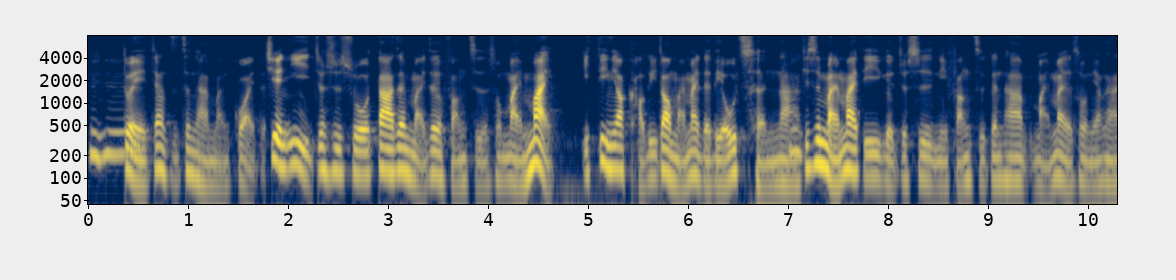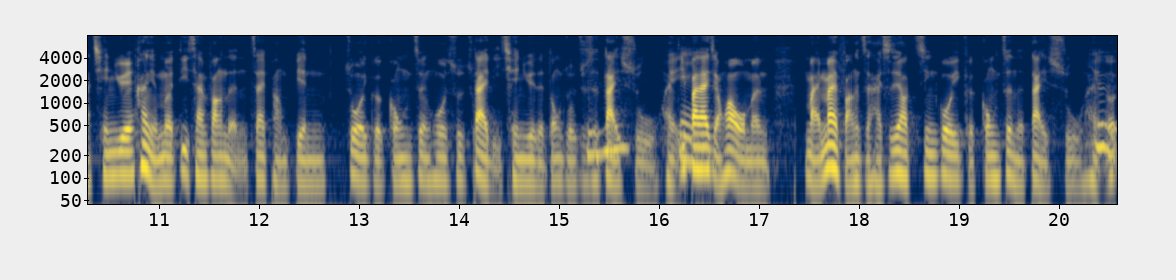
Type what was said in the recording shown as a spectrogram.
嗯、哼对，这样子真的还蛮怪的。建议就是说，大家在买这个房子的时候，买卖一定要考虑到买卖的流程呐、啊。其实买卖第一个就是你房子跟他买卖的时候，你要跟他签约，看有没有第三方人在旁边做一个公证或者是代理签约的动作，就是代书。嘿，一般来讲话，我们。买卖房子还是要经过一个公证的代书，嘿，呃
